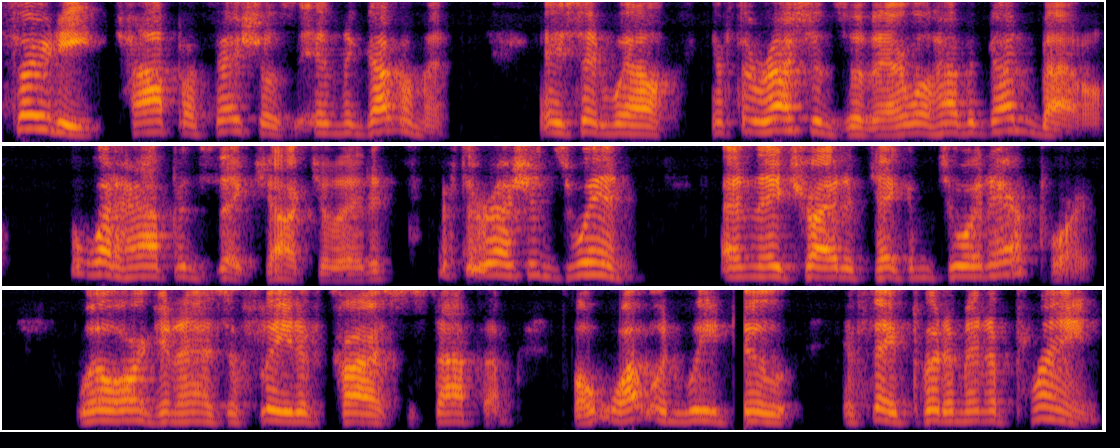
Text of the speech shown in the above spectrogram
30 top officials in the government. They said, well, if the Russians are there, we'll have a gun battle. But what happens, they calculated, if the Russians win and they try to take them to an airport? We'll organize a fleet of cars to stop them. But what would we do if they put them in a plane?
